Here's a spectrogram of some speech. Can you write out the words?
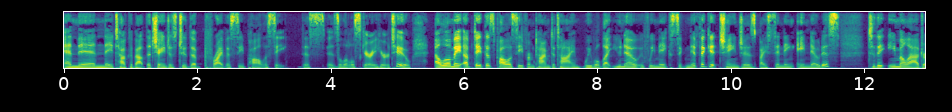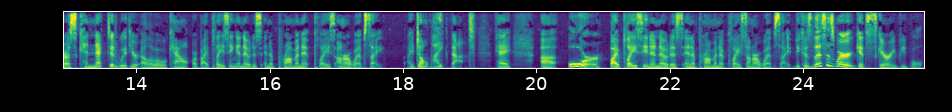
And then they talk about the changes to the privacy policy. This is a little scary here too. Ello may update this policy from time to time. We will let you know if we make significant changes by sending a notice to the email address connected with your Ello account or by placing a notice in a prominent place on our website. I don't like that. Okay. Uh, or by placing a notice in a prominent place on our website, because this is where it gets scary, people.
